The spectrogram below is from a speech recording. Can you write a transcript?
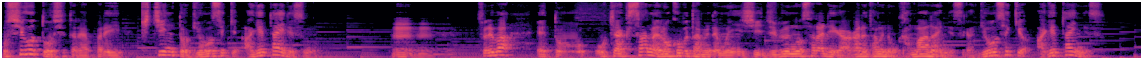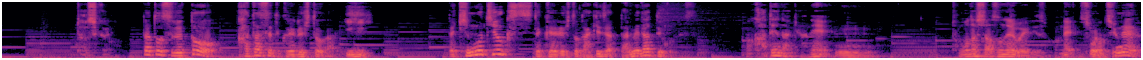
お仕事をしてたらやっぱりきちんと業績上げたいですもん。うんうんうん。それは、えっと、お客さんが喜ぶためでもいいし、自分のサラリーが上がるためでも構わないんですが、業績を上げたいんです。確かに。だとすると、勝たせてくれる人がいい。だ気持ちよくしてくれる人だけじゃダメだということです。まあ勝てなきゃね、うん。友達と遊んでればいいですもんね。そうですね。はい。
